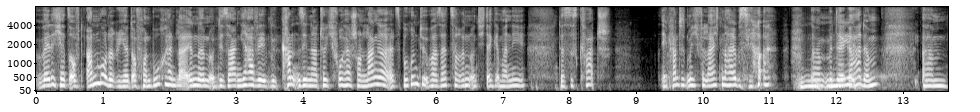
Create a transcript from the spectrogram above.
werde ich jetzt oft anmoderiert, auch von BuchhändlerInnen, und die sagen, ja, wir, wir kannten sie natürlich vorher schon lange als berühmte Übersetzerin, und ich denke immer, nee, das ist Quatsch. Ihr kanntet mich vielleicht ein halbes Jahr äh, mit nee. der Gardem. Ähm,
